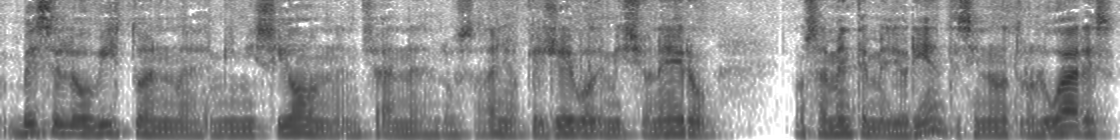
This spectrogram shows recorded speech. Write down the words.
veces lo he visto en, mi misión, ya en los años que llevo de misionero, no solamente en Medio Oriente, sino en otros lugares,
